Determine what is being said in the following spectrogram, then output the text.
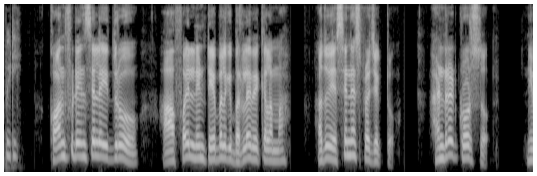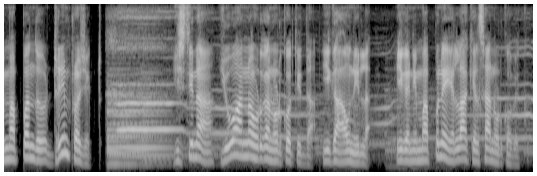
ಬಿಡಿ. ಕಾನ್ಫಿಡೆನ್ಸಲ್ಲೇ ಇದ್ರೂ ಆ ಫೈಲ್ ನಿನ್ನ ಟೇಬಲ್ಗೆ ಬರಲೇಬೇಕಲ್ಲಮ್ಮ. ಅದು S N S project hundred crores ನಿಮ್ಮಪ್ಪಂದು ಡ್ರೀಮ್ ಪ್ರಾಜೆಕ್ಟ್ ಇಷ್ಟು ದಿನ ಯುವ ಅನ್ನೋ ಹುಡುಗ ನೋಡ್ಕೋತಿದ್ದ. ಈಗ ಅವನಿಲ್ಲ. ಈಗ ನಿಮ್ಮಪ್ಪನೇ ಎಲ್ಲ ಕೆಲಸ ನೋಡ್ಕೋಬೇಕು.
